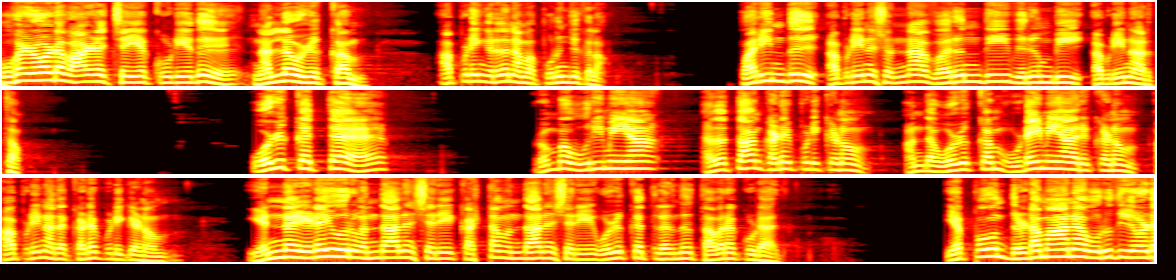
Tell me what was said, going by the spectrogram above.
புகழோடு வாழச் செய்யக்கூடியது நல்ல ஒழுக்கம் அப்படிங்கிறத நம்ம புரிஞ்சுக்கலாம். பரிந்து அப்படின்னு சொன்னால் வருந்தி விரும்பி அப்படின்னு அர்த்தம். ஒழுக்கத்தை ரொம்ப உரிமையாக அதைத்தான் கடைப்பிடிக்கணும். அந்த ஒழுக்கம் உடைமையாக இருக்கணும் அப்படின்னு அதை கடைப்பிடிக்கணும். என்ன இடையூறு வந்தாலும் சரி கஷ்டம் வந்தாலும் சரி ஒழுக்கத்திலிருந்து தவறக்கூடாது. எப்பவும் திருடமான உறுதியோட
